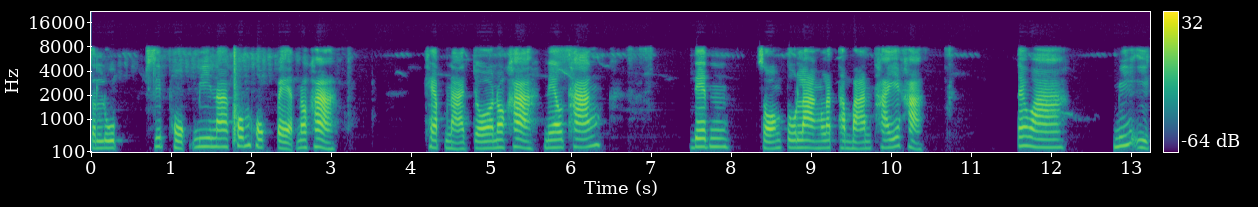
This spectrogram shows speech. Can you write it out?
สรุปสิบหกมีนาคมหกแปดเนาะค่ะ แคปหน้าจอเนาะค่ะ แนวทางเด่นสองตัวล่างรัฐบาลไทยค่ะ แต่ว่ามีอีก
